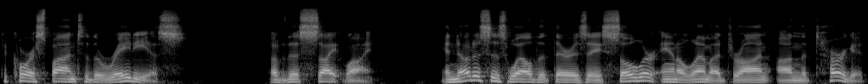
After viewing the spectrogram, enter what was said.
to correspond to the radius of this sight line. And notice as well that there is a solar analemma drawn on the target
